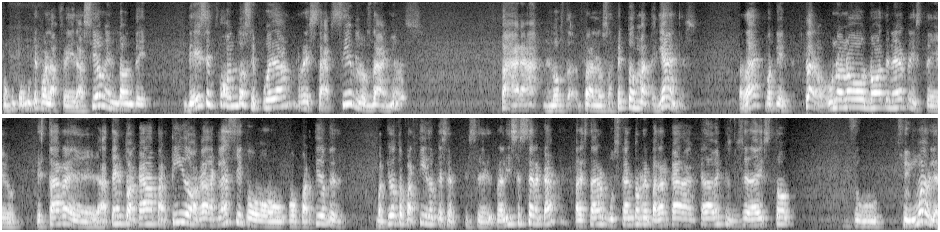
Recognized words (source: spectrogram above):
conjuntamente con la federación, en donde de ese fondo se puedan resarcir los daños para los, para los aspectos materiales. ¿verdad? Porque, claro, uno no, no va a tener, este, estar eh, atento a cada partido, a cada clásico o, o partido que, cualquier otro partido que se, realice cerca para estar buscando reparar cada, cada vez que suceda esto su, su inmueble,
